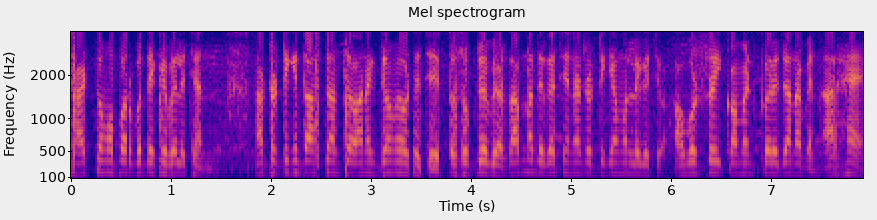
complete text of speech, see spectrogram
ষাটতম পর্ব দেখে ফেলেছেন। নাটকটি কিন্তু আস্তে আস্তে অনেক জমে উঠেছে। তো সুপ্রিয় ভিউয়ার্স আপনাদের কাছে এই নাটকটি কেমন লেগেছে অবশ্যই কমেন্ট করে জানাবেন। আর হ্যাঁ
